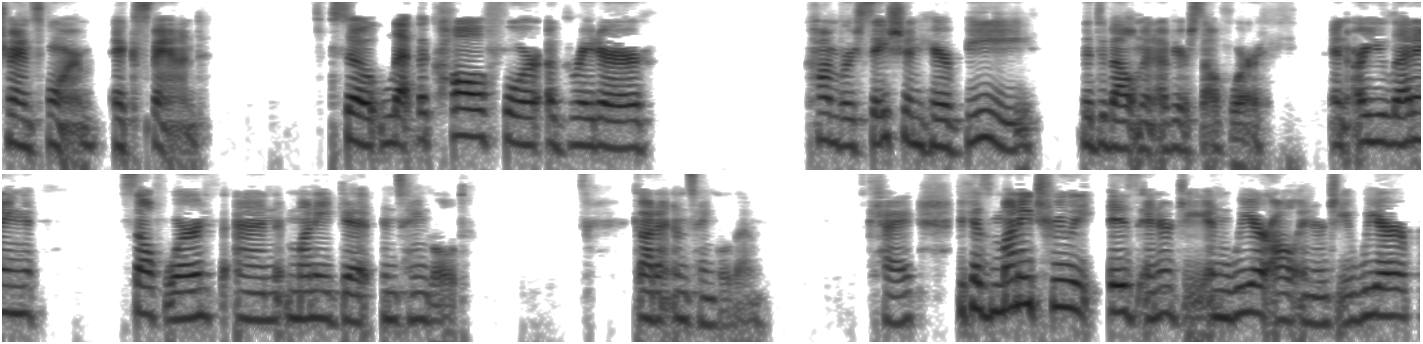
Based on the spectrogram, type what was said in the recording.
Transform, expand. So let the call for a greater conversation here be the development of your self worth. And are you letting self worth and money get entangled? Got to untangle them. Okay. Because money truly is energy, and we are all energy. We are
